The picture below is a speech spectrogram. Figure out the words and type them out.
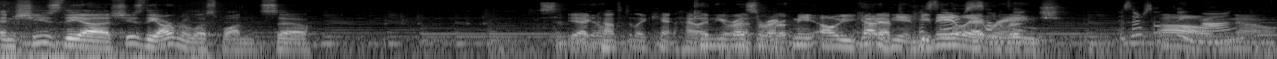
and she's the uh, she's the armorless one, so Yeah, It'll- constantly can't highlight. Can you resurrect me? Oh, you gotta be in keep- Is there melee range. Is there something Oh wrong? no.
